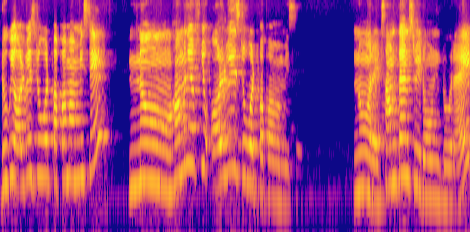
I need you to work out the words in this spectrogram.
Do we always do what Papa, Mommy say? No. How many of you always do what Papa, Mommy say? No, right. Sometimes we don't do, right?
